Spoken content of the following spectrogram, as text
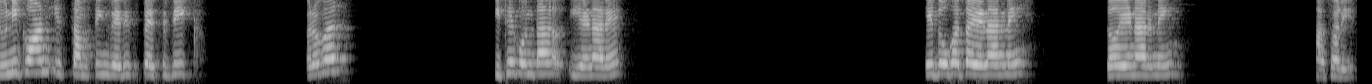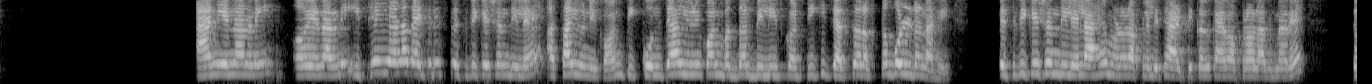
unicorn is something very specific बरोबर? इथे कोणता येणार आहे? हे दोघं तर येणार नाही. द येणार नाही. हा सॉरी ॲन येणार नाही अ येणार नाही. इथे याला काहीतरी स्पेसिफिकेशन दिलंय. असा युनिकॉर्न ती कोणत्या युनिकॉर्नबद्दल बिलीव्ह करते की ज्याचं रक्त गोल्डन आहे? स्पेसिफिकेशन दिलेलं आहे म्हणून आपल्याला इथे आर्टिकल काय वापरावं लागणार आहे? The.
